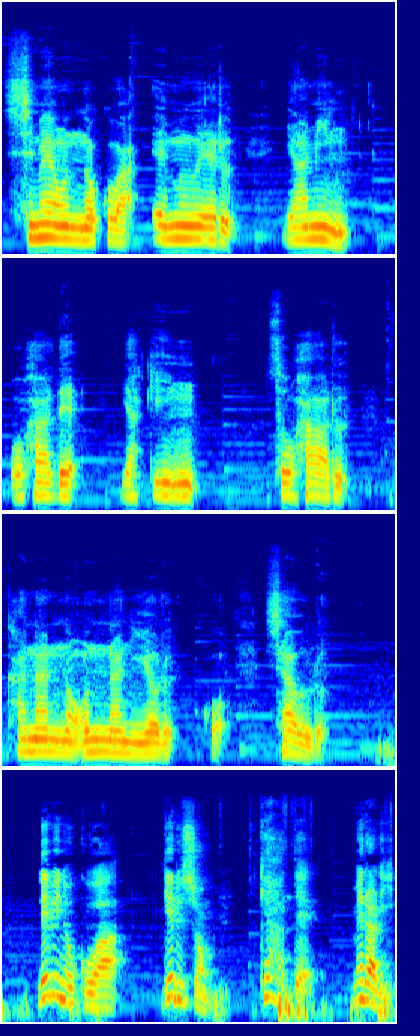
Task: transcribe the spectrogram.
シメオンの子はエムエル、ヤミン、オハデ、ヤキン、ソハール、カナンの女による子、シャウル。レビの子はゲルション、ケハテ、メラリ、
